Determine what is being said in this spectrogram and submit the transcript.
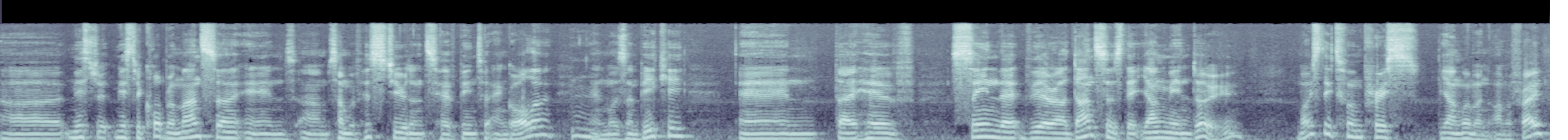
uh, Mestre Mestre Cobra Mansa and um, some of his students have been to Angola and Mozambique, and they have seen that there are dances that young men do, mostly to impress young women, I'm afraid,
